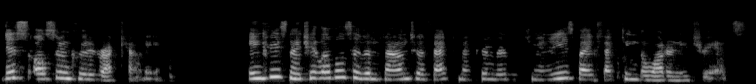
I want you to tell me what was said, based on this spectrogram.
This also included Rock County. Increased nitrate levels have been found to affect macroinvertebrate communities by affecting the water nutrients.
